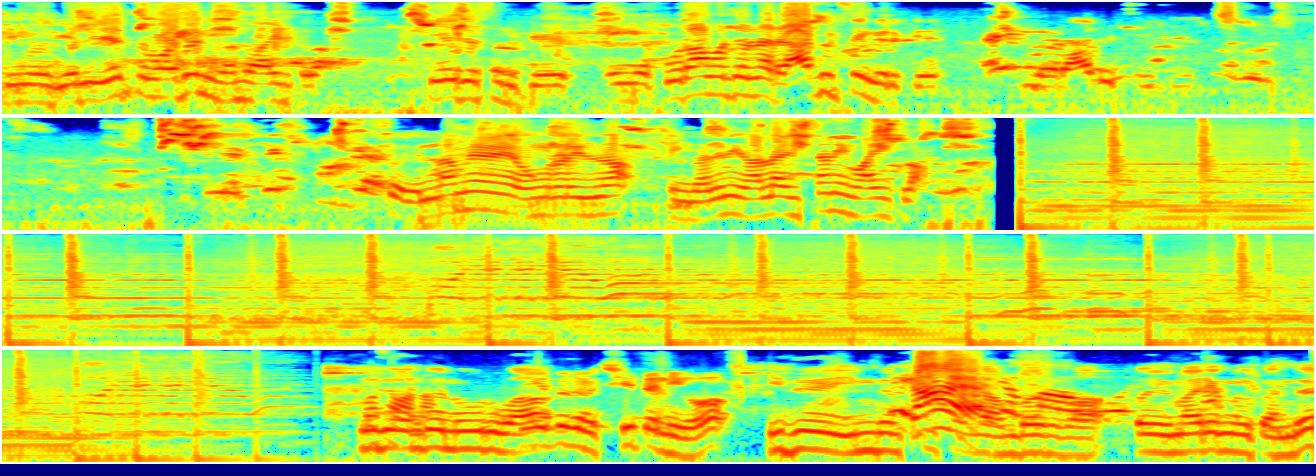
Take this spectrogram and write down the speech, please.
நீங்க எது ஏத்த மாதிரி நீங்க வந்து வாங்கிக்கலாம். கேஜஸ் இருக்கு. இங்க புறா மட்டும் இல்ல ரேபிட்ஸ் இங்க இருக்கு. இங்க ரேபிட்ஸ் இருக்கு. ஸோ எல்லாமே உங்களோட இதுதான் இங்க வந்து நீங்க நல்லா இருந்துச்சுன்னா நீங்க வாங்கிக்கலாம். இது வந்து நூறு ரூபா இது இந்த ஐம்பது ரூபா. இது மாதிரி உங்களுக்கு வந்து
